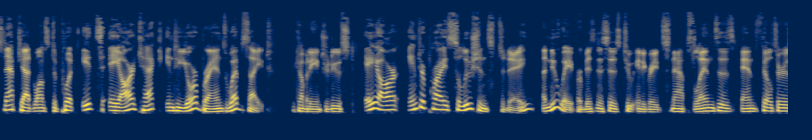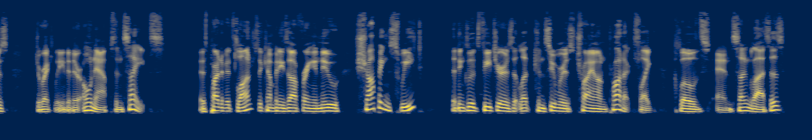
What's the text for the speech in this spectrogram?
Snapchat wants to put its AR tech into your brand's website. The company introduced AR Enterprise Solutions today, a new way for businesses to integrate Snap's lenses and filters directly into their own apps and sites. As part of its launch, the company is offering a new shopping suite that includes features that let consumers try on products like clothes, and sunglasses,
